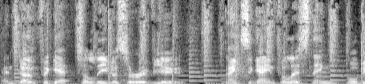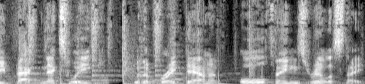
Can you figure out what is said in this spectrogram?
And don't forget to leave us a review. Thanks again for listening. We'll be back next week with a breakdown of all things real estate.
